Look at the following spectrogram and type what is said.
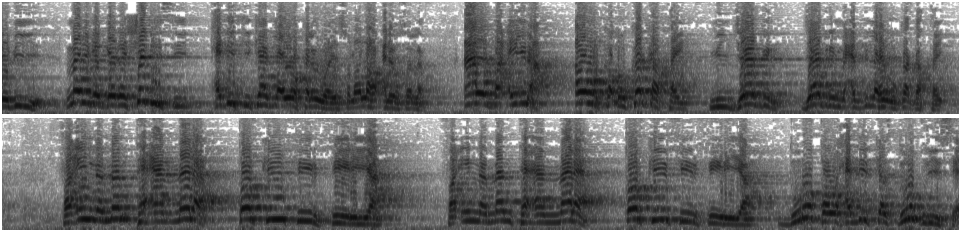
nabiyi nabiga gadashadiisii xadiidkii ka hadlaayoo kale waaye sala allahu calayh wasalam albaciira awrka uu ka gatay min jaabir jaabir ibni cabdillaahi uu ka gatay. Faina man ta'ammala qofkii fiirfiiriya. Faina man ta'ammala qofkii fiirfiiriya. Duruqahu xadiidkaas duruqdiisa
